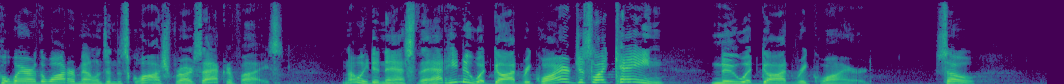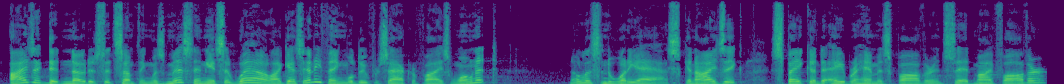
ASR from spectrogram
well, Where are the watermelons and the squash for our sacrifice? No, he didn't ask that. He knew what God required, just like Cain knew what God required. So, Isaac didn't notice that something was missing. He said, Well, I guess anything will do for sacrifice, won't it? Now listen to what he asked. And Isaac spake unto Abraham his father and said, My father?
